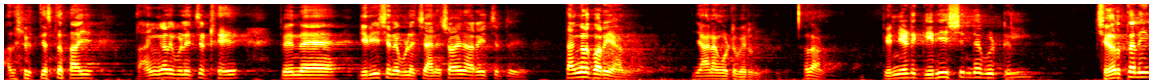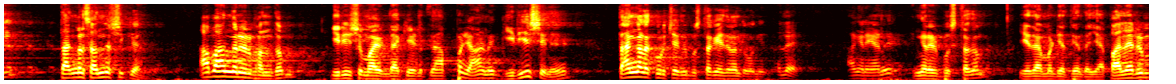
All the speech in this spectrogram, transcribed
അതിൽ വ്യത്യസ്തമായി തങ്ങൾ വിളിച്ചിട്ട് പിന്നെ ഗിരീഷിനെ വിളിച്ച് അനുശോചനം അറിയിച്ചിട്ട് തങ്ങൾ പറയാണ് ഞാൻ അങ്ങോട്ട് വരുന്നു. അതാണ്. പിന്നീട് ഗിരീഷിന്റെ വീട്ടിൽ ചേർത്തലയിൽ തങ്ങൾ സന്ദർശിക്കുകയാണ് അപ്പോൾ അങ്ങനെ ഒരു ബന്ധം ഗിരീഷുമായി ഉണ്ടാക്കിയെടുത്തത്. അപ്പോഴാണ് ഗിരീഷിന് തങ്ങളെക്കുറിച്ച് ഒരു പുസ്തകം എഴുതണം തോന്നി അല്ലേ? അങ്ങനെയാണ് ഇങ്ങനെ ഒരു പുസ്തകം എഴുതാൻ വേണ്ടി അദ്ദേഹം തയ്യാർ പലരും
